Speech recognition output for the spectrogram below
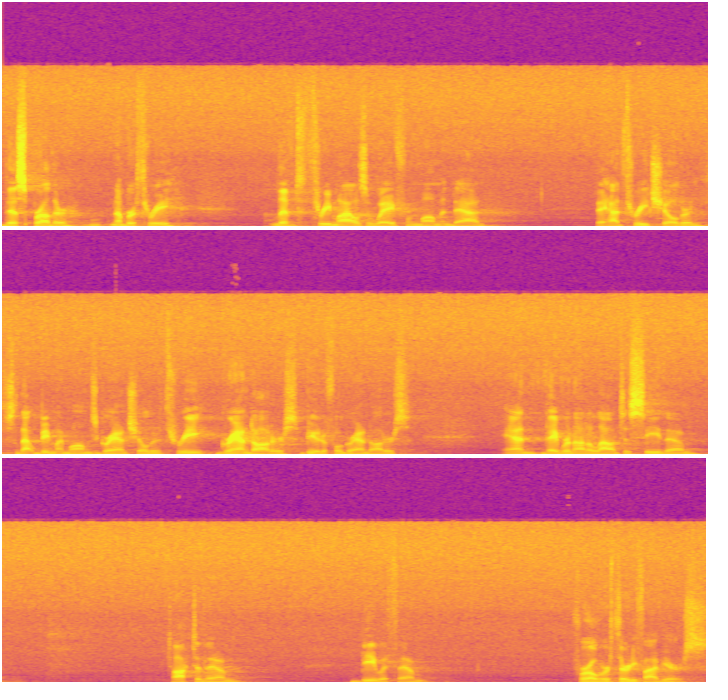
this brother, number three, lived three miles away from mom and dad. They had three children, so that would be my mom's grandchildren, three granddaughters, beautiful granddaughters. And they were not allowed to see them, talk to them, be with them for over 35 years.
